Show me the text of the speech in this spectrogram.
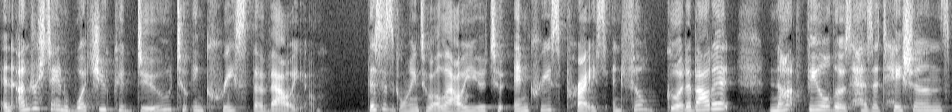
and understand what you could do to increase the value. This is going to allow you to increase price and feel good about it, not feel those hesitations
